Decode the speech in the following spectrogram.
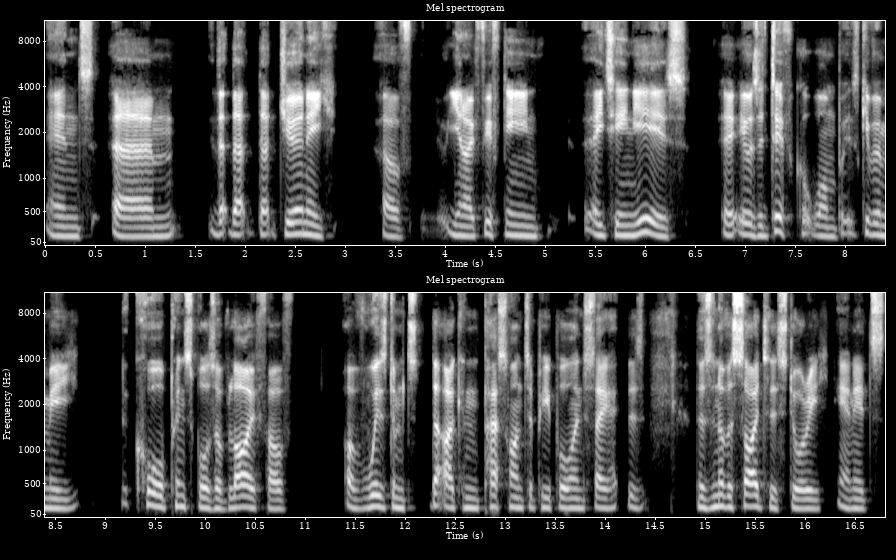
And um, that that that journey of you know 15 18 years it, was a difficult one but it's given me the core principles of life of of wisdom t- that i can pass on to people and say there's there's another side to the story and it's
